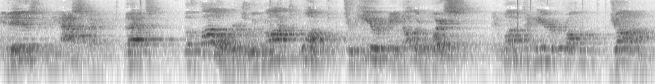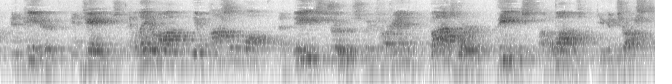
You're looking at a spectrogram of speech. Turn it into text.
It is in the aspect that the followers would not want to hear another voice. They want to hear from John and Peter and James, and later on the Apostle Paul, that these truths which are in God's Word, these are the ones you can trust.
